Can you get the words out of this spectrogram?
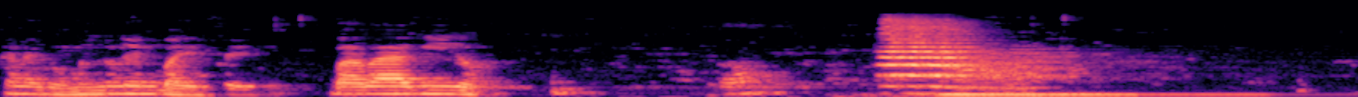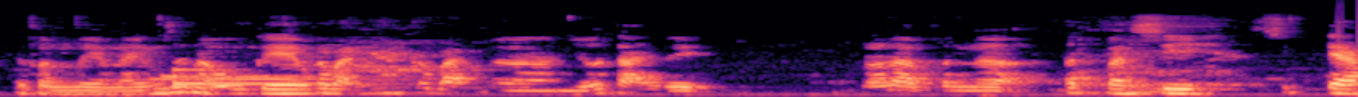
Cái này của mình nó lên 7,33 ghi rồi. Đó. Cái phần mềm này cũng rất là ok các bạn nhé. Các bạn uh, nhớ tải về nó là phần uh, Advanced System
